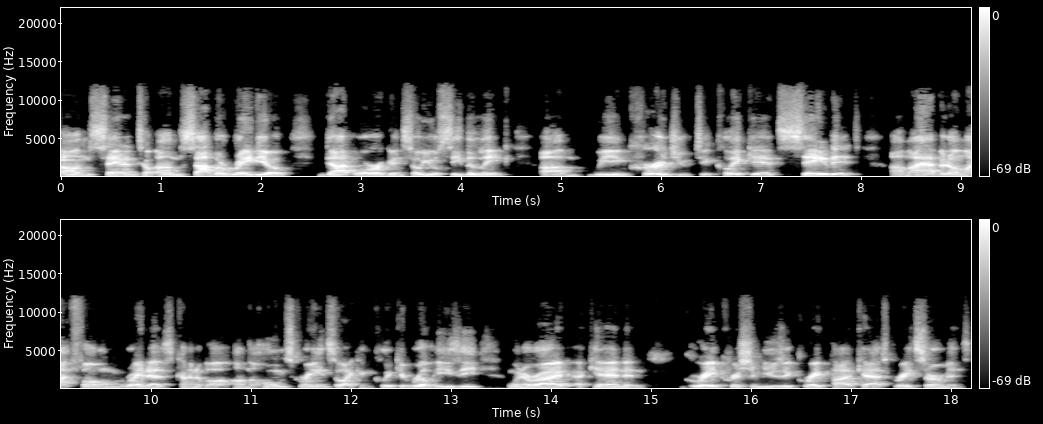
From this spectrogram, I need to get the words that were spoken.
on San Antonio on sabaradio.org, and so you'll see the link. Um, we encourage you to click it, save it. Um, I have it on my phone right as kind of a, on the home screen, so I can click it real easy whenever I, I can. And great Christian music, great podcast, great sermons.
